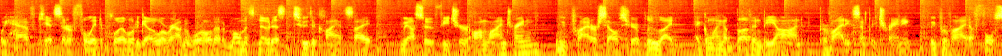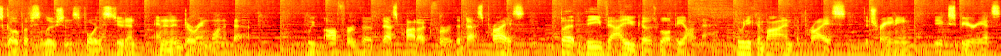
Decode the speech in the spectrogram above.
We have kits that are fully deployable to go around the world at a moment's notice to the client site. We also feature online training. We pride ourselves here at Blue Light at going above and beyond providing simply training. We provide a full scope of solutions for the student and an enduring one at that. We offer the best product for the best price, but the value goes well beyond that. When you combine the price, the training, the experience,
